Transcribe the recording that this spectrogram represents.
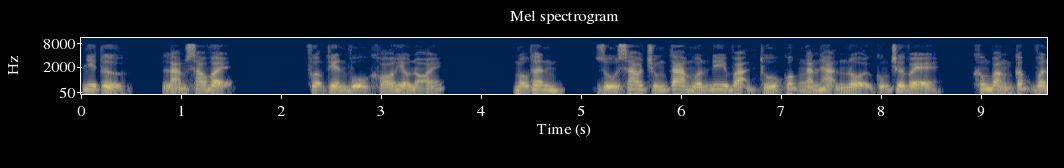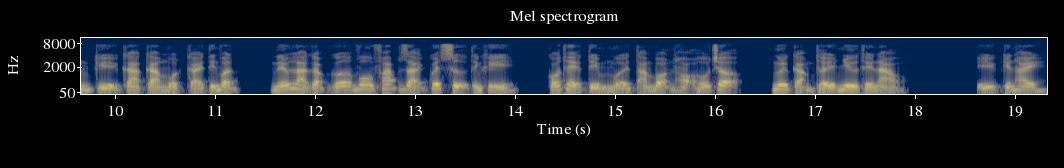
Nhi tử, làm sao vậy? Phượng Thiên Vũ khó hiểu nói. Mẫu thân, dù sao chúng ta muốn đi vạn thú quốc ngắn hạn nội cũng chưa về, không bằng cấp Vân Kỳ ca ca một cái tín vật, nếu là gặp gỡ vô pháp giải quyết sự tình khi, có thể tìm 18 bọn họ hỗ trợ, ngươi cảm thấy như thế nào? Ý kiến hay.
